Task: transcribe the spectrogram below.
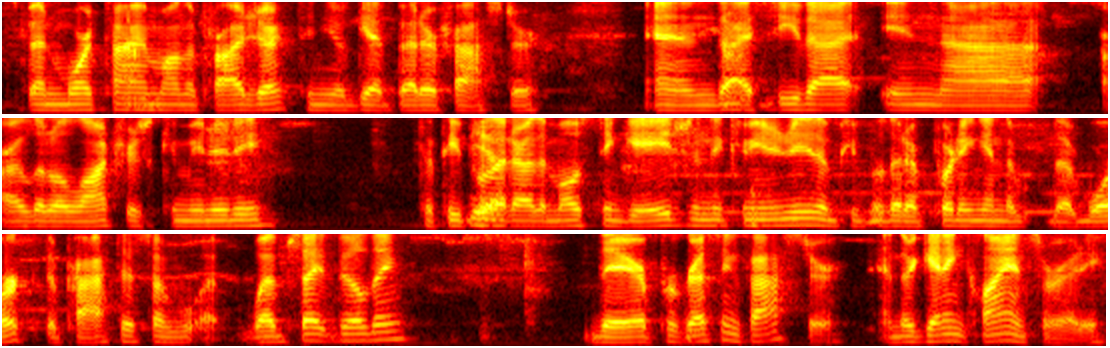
spend more time on the project, and you'll get better faster. And I see that in uh, our little launchers community. The people Yeah. that are the most engaged in the community, the people that are putting in the, the work, the practice of w- website building, they're progressing faster and they're getting clients already.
